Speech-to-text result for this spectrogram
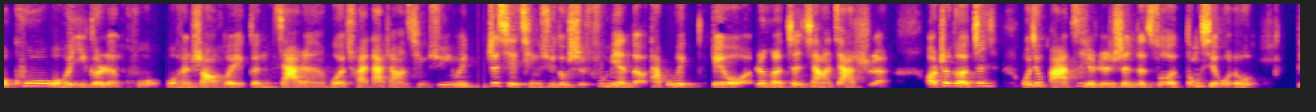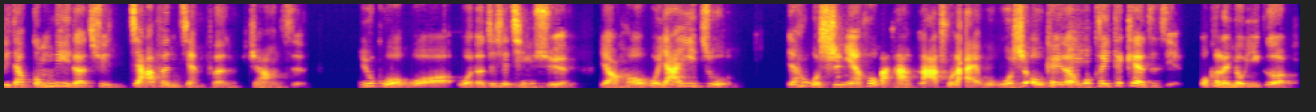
我哭，我会一个人哭，我很少会跟家人或传达这样的情绪，因为这些情绪都是负面的，它不会给我任何正向的价值。而这个正，我就把自己人生的所有东西，我都比较功利的去加分减分这样子。如果我我的这些情绪，然后我压抑住，然后我十年后把它拿出来，我我是 OK 的，我可以 take care 自己，我可能有一个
